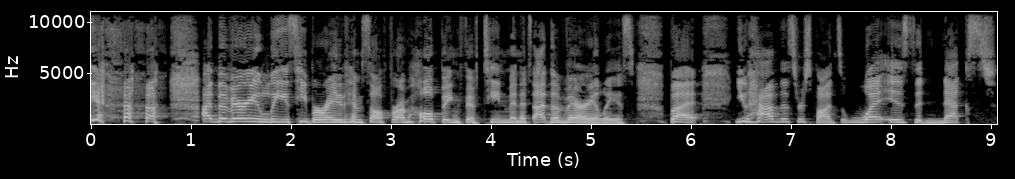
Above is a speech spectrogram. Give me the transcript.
yeah, at the very least, he berated himself for, I'm hoping, 15 minutes at the very least. But you have this response. What is the next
